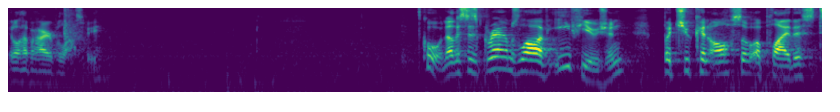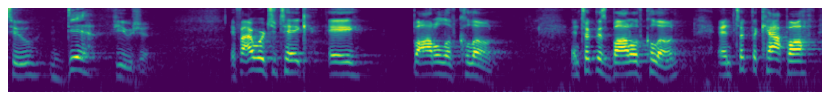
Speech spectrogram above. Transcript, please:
It'll have a higher velocity. Cool. Now this is Graham's law of effusion, but you can also apply this to diffusion. If I were to take a bottle of cologne, and took this bottle of cologne and took the cap off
